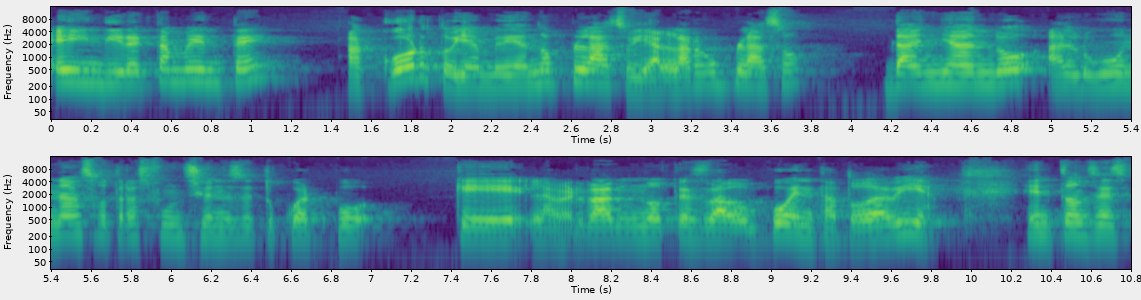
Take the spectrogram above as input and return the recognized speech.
e indirectamente a corto y a mediano plazo y a largo plazo dañando algunas otras funciones de tu cuerpo que la verdad no te has dado cuenta todavía. Entonces,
